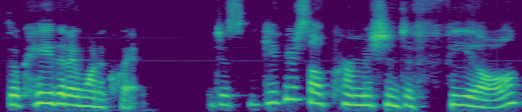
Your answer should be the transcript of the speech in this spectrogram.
it's okay that i want to quit just give yourself permission to feel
